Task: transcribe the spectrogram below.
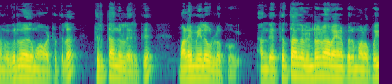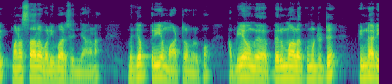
நம்ம விருதுநகர் மாவட்டத்தில் திருத்தாங்கல்ல இருக்குது மலை மேலே உள்ள கோவில். அங்கே திருத்தாங்கல் நின்ற நாராயண பெருமாளை போய் மனசார வழிபாடு செஞ்சாங்கன்னா மிகப்பெரிய மாற்றம் இருக்கும். அப்படியே அவங்க பெருமாளை கும்பிட்டுட்டு பின்னாடி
